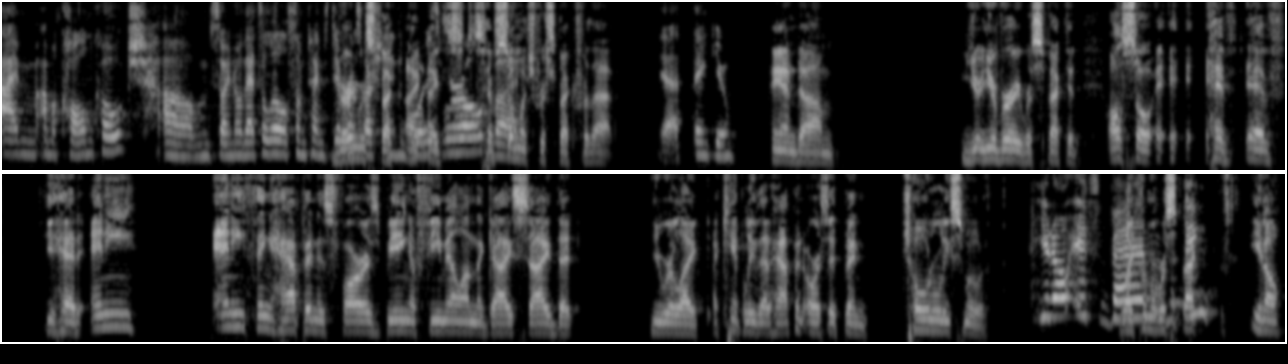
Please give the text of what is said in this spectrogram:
I'm I'm a calm coach, um, so I know that's a little sometimes different, especially in the boys' I, I world. Have but, so much respect for that. Yeah, thank you. And um, you're you're very respected. Also, have have you had any anything happen as far as being a female on the guy's side that you were like, I can't believe that happened, or has it been totally smooth? You know, it's been like from a respect. Thing, you know,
